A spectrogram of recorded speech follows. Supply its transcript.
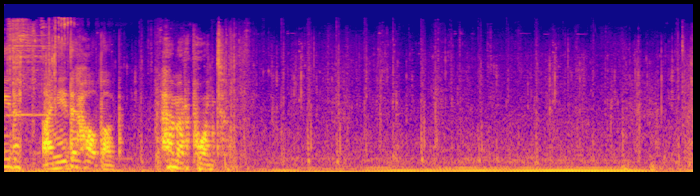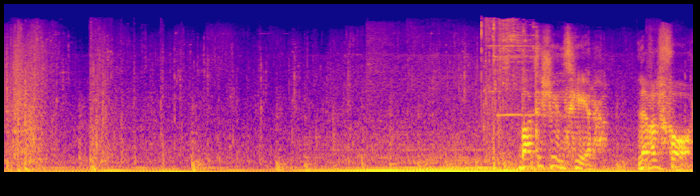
Need I need a help up. Hammer point. Body shields here. Level 4.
